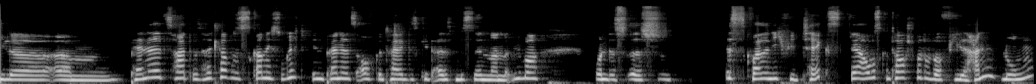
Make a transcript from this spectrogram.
viele ähm, Panels hat. Ich glaube, es ist gar nicht so richtig in Panels aufgeteilt. Es geht alles ein bisschen ineinander über. Und es ist, ist quasi nicht viel Text, der ausgetauscht wird oder viel Handlung.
